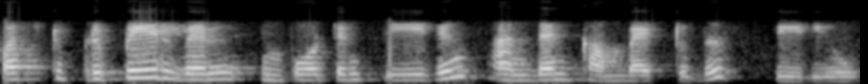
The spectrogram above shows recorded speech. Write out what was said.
st- first prepare well important reagents and then come back to this video.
